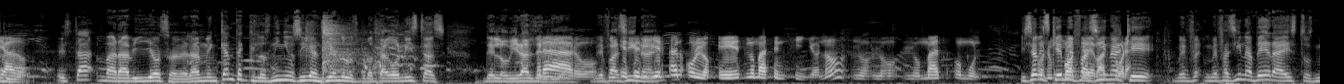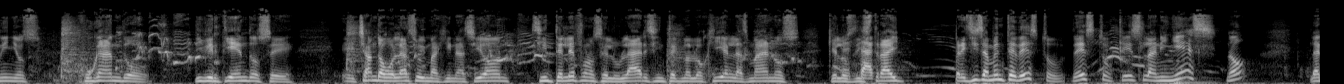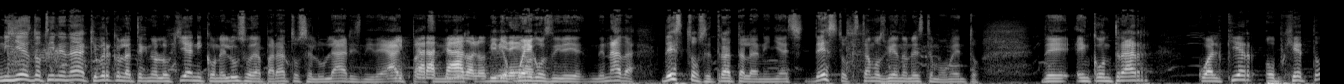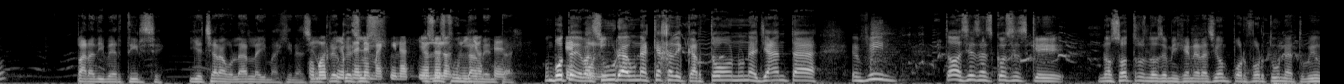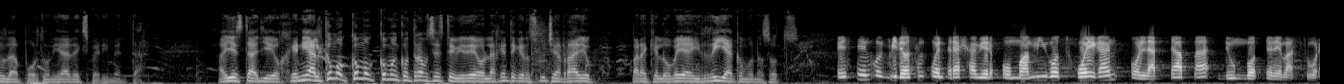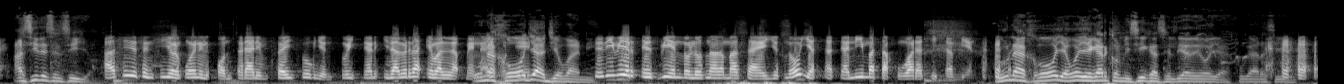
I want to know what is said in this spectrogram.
Está maravilloso, de verdad. Me encanta que los niños sigan siendo los protagonistas de lo viral del claro, día. Me fascina. Que ¿eh? o lo, es lo más sencillo, ¿no? Lo, lo, lo más común. Y sabes qué me fascina que me, me fascina ver a estos niños jugando, divirtiéndose, echando a volar su imaginación, sin teléfonos celulares, sin tecnología en las manos que los distrae precisamente de esto, de esto que es la niñez, ¿no? La niñez no tiene nada que ver con la tecnología, ni con el uso de aparatos celulares, ni de iPads, ni de videojuegos, ni de, nada. De esto se trata la niñez, de esto que estamos viendo en este momento. De encontrar cualquier objeto para divertirse y echar a volar la imaginación. Creo que eso, es, fundamental. Un bote de basura, una caja de cartón, una llanta, en fin, todas esas cosas que nosotros los de mi generación, por fortuna, tuvimos la oportunidad de experimentar. Ahí está, Gio. Genial. ¿Cómo, cómo, ¿Cómo encontramos este video? La gente que nos escucha en radio para que lo vea y ría como nosotros. Este video se encuentra, Javier, como amigos juegan o la tapa de un bote de basura. Así de sencillo. Así de sencillo lo pueden encontrar en Facebook y en Twitter y la verdad que vale la pena. Una joya, Giovanni. Te diviertes viéndolos nada más a ellos, ¿no? Y hasta te animas a jugar así también. Una joya. Voy a llegar con mis hijas el día de hoy a jugar así.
